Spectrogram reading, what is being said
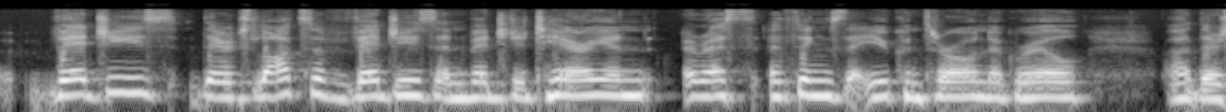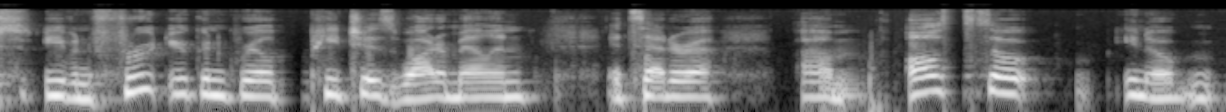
veggies. There's lots of veggies and vegetarian uh, things that you can throw on the grill. Uh, there's even fruit you can grill: peaches, watermelon, etc. Um, also, you know,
